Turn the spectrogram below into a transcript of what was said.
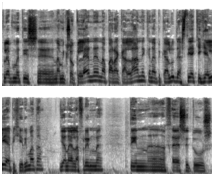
Βλέπουμε τις, ε, να μιξοκλαίνε, να παρακαλάνε και να επικαλούνται αστεία και γελία επιχειρήματα για να ελαφρύνουν την ε, θέση τους.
